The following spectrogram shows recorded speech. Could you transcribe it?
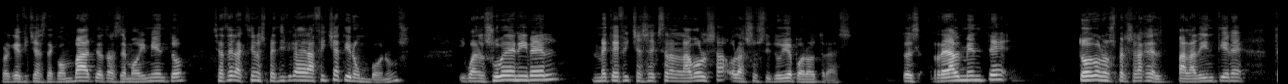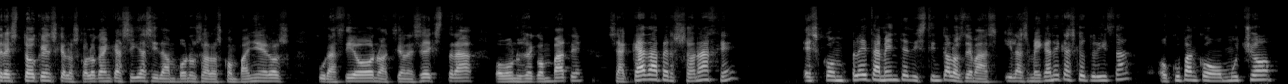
porque hay fichas de combate, otras de movimiento, si hace la acción específica de la ficha tiene un bonus. Y cuando sube de nivel, mete fichas extra en la bolsa o las sustituye por otras. Entonces, realmente todos los personajes, el paladín tiene tres tokens que los coloca en casillas y dan bonus a los compañeros, curación o acciones extra o bonus de combate. O sea, cada personaje es completamente distinto a los demás y las mecánicas que utiliza ocupan como mucho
